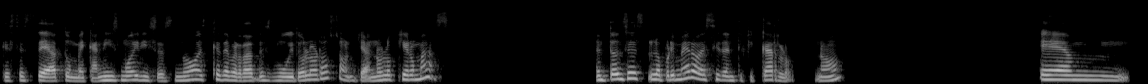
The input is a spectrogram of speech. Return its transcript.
que ese sea tu mecanismo y dices, no, es que de verdad es muy doloroso, ya no lo quiero más. Entonces, lo primero es identificarlo, ¿no? Em,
